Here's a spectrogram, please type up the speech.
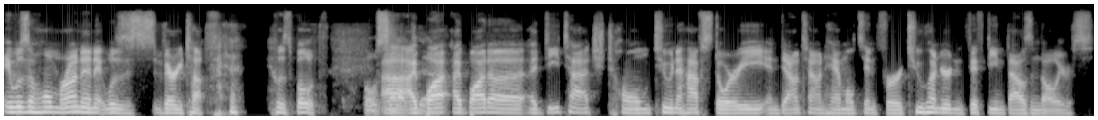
it was a home run and it was very tough. it was both. both sides, uh, I yeah. bought I bought a, a detached home, two and a half story in downtown Hamilton for two hundred and fifteen thousand dollars.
